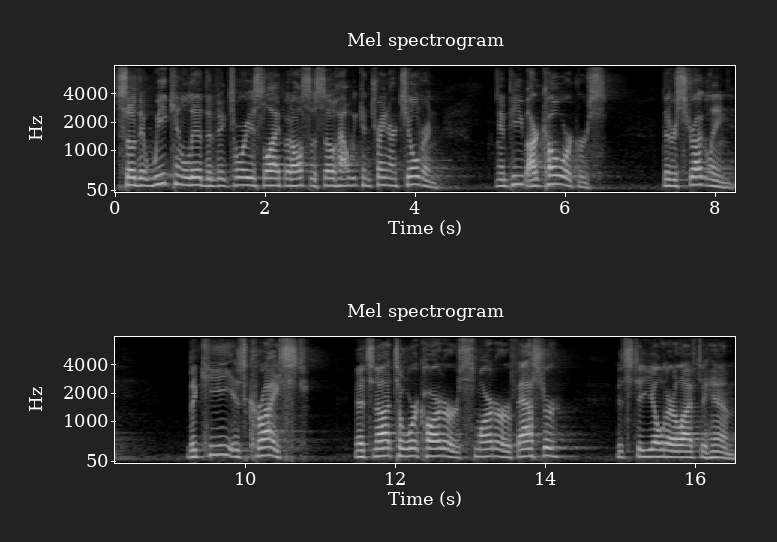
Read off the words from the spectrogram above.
so that we can live the victorious life, but also so how we can train our children and people, our coworkers that are struggling. The key is Christ. It's not to work harder or smarter or faster. It's to yield our life to Him.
